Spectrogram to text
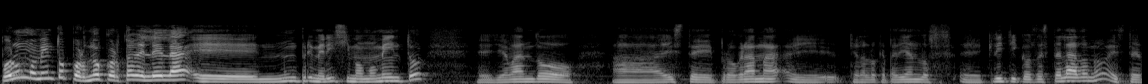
por un momento, por no cortar el ELA en un primerísimo momento, eh, llevando a este programa, eh, que era lo que pedían los eh, críticos de este lado, ¿no? Este,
